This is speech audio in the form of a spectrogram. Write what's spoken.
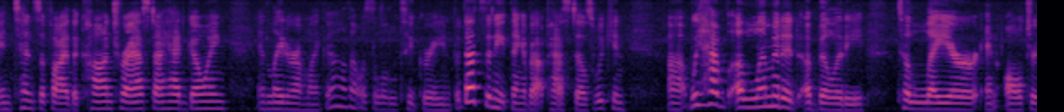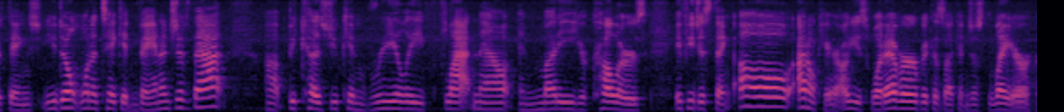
intensify the contrast I had going. And later I'm like, oh, that was a little too green. But that's the neat thing about pastels. We can, uh, we have a limited ability to layer and alter things. You don't want to take advantage of that uh, because you can really flatten out and muddy your colors if you just think, oh, I don't care. I'll use whatever because I can just layer.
